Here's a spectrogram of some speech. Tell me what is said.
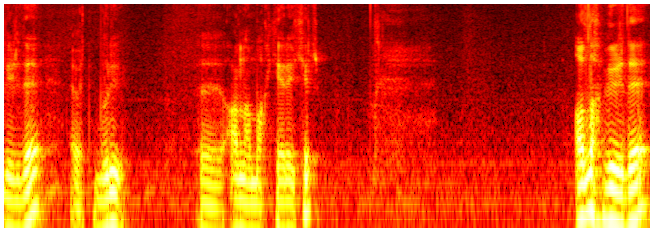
bir de evet bunu e, anlamak gerekir. Allah bir de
